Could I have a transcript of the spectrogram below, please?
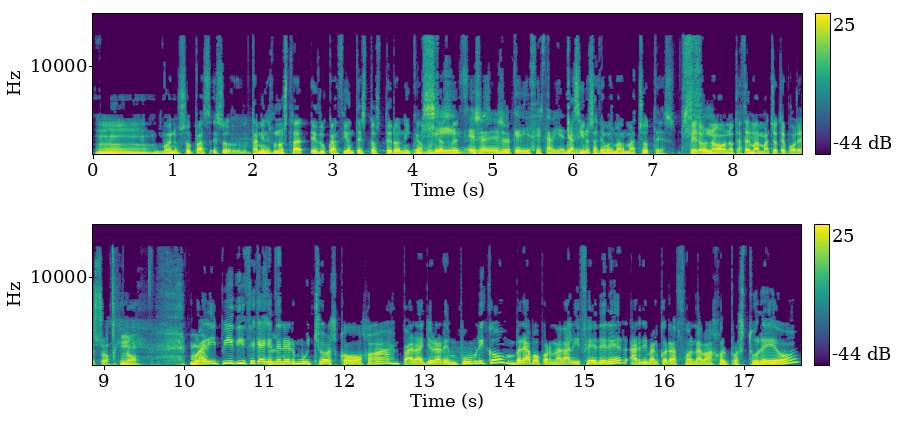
Mm, bueno, eso pasa. Eso también es nuestra educación testosterónica muchas sí, veces. eso, eso es lo que dice, está bien. que así nos hacemos más machotes. Pero Sí. no, no te haces más machote por eso. No. Bueno, Maripi dice que hay que tener muchos coja para llorar en público. Bravo por Nadal y Federer. Arriba el corazón, abajo el postureo.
